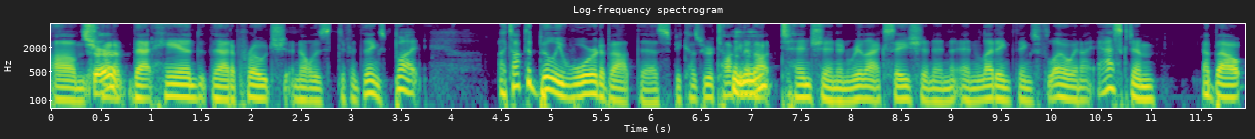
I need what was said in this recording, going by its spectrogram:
um, Sure. kind of that hand, that approach, and all these different things. But I talked to Billy Ward about this because we were talking Mhm. about tension and relaxation and, and letting things flow. And I asked him about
